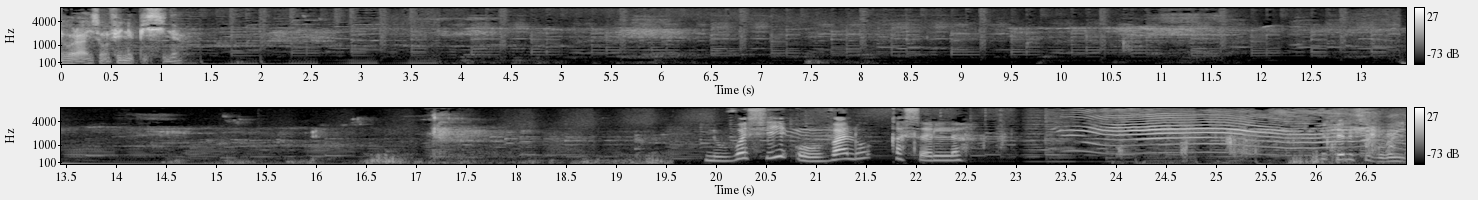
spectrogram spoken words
voilà, ils ont fait une piscine. Nous voici au Valo Castle. Quel est ce bruit?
